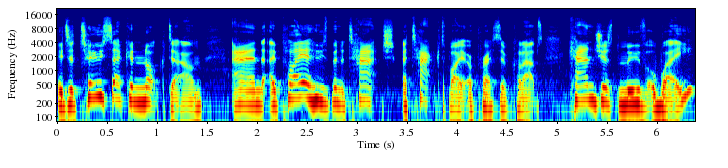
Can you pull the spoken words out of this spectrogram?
It's a two second knockdown, and a player who's been attached attacked by oppressive collapse can just move away.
